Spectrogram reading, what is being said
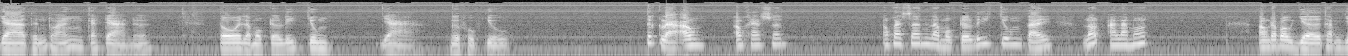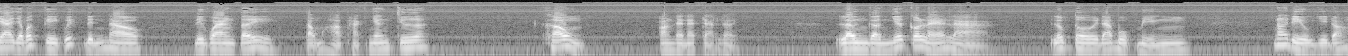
Và thỉnh thoảng cả trà nữa. Tôi là một trợ lý chung Và người phục vụ Tức là ông, ông Carson. Ông Carson là một trợ lý chung tại Los Alamos. Ông đã bao giờ tham gia vào bất kỳ quyết định nào liên quan tới tổng hợp hạt nhân chưa? Không, Orlen đã trả lời. Lần gần nhất có lẽ là lúc tôi đã buộc miệng nói điều gì đó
